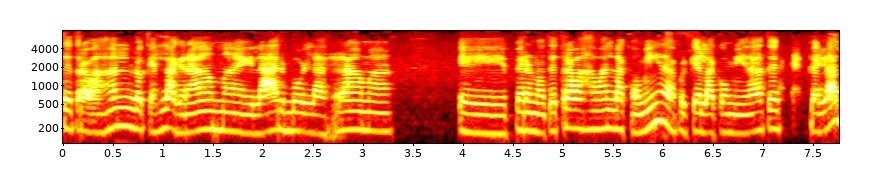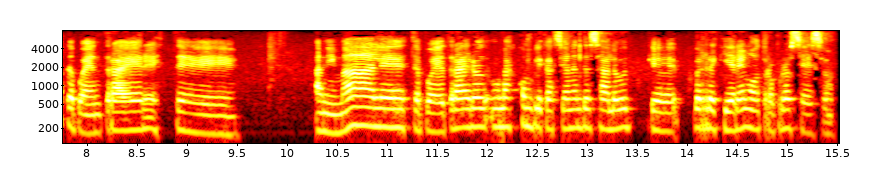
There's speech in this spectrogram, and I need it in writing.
te trabajan lo que es la grama, el árbol, las ramas, eh, pero no te trabajaban la comida, porque la comida te, ¿verdad? te pueden traer este, animales, te puede traer unas complicaciones de salud que pues, requieren otro proceso.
